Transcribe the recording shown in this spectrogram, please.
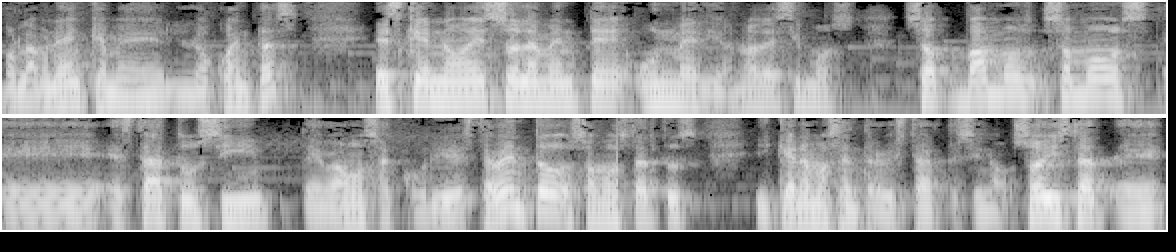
por la manera en que me lo cuentas, es que no es solamente un medio, no decimos, vamos, somos eh, Status y te vamos a cubrir este evento, somos Status y queremos entrevistarte, sino soy, stat, eh,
